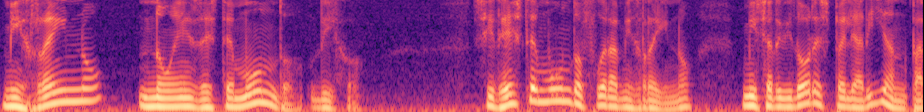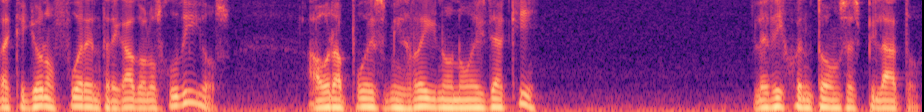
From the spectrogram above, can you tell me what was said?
Mi reino no es de este mundo, dijo. Si de este mundo fuera mi reino, mis servidores pelearían para que yo no fuera entregado a los judíos. Ahora pues mi reino no es de aquí. Le dijo entonces Pilato,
